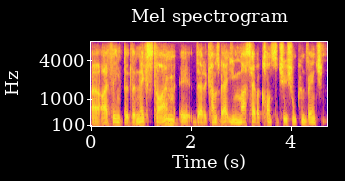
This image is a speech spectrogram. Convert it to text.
Uh, I think that the next time it, that it comes about, you must have a constitutional convention.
